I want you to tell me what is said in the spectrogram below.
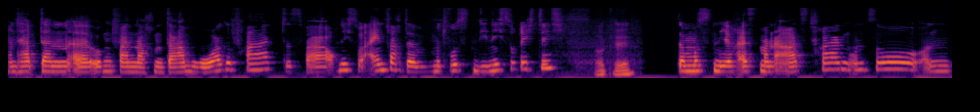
und habe dann äh, irgendwann nach einem Darmrohr gefragt. Das war auch nicht so einfach, damit wussten die nicht so richtig. Okay da mussten die auch erstmal einen Arzt fragen und so und,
